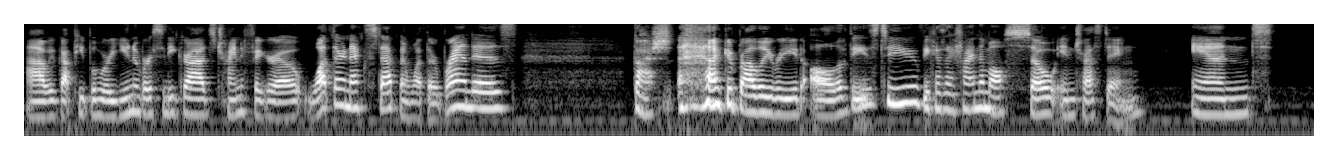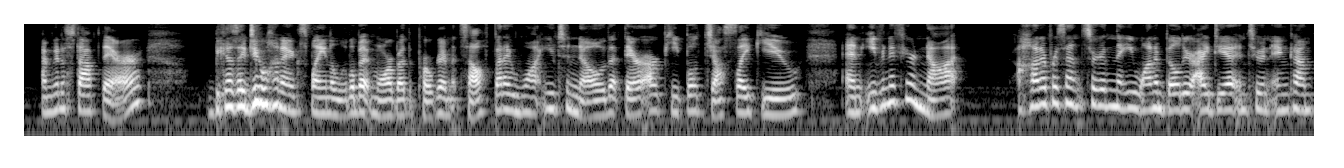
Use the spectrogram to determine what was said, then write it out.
Uh, we've got people who are university grads trying to figure out what their next step and what their brand is gosh, I could probably read all of these to you because I find them all so interesting. And I'm going to stop there because I do want to explain a little bit more about the program itself, but I want you to know that there are people just like you. And even if you're not 100% certain that you want to build your idea into an income,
